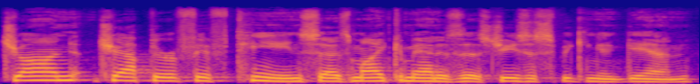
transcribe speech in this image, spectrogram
John chapter 15 says, My command is this, Jesus speaking again.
